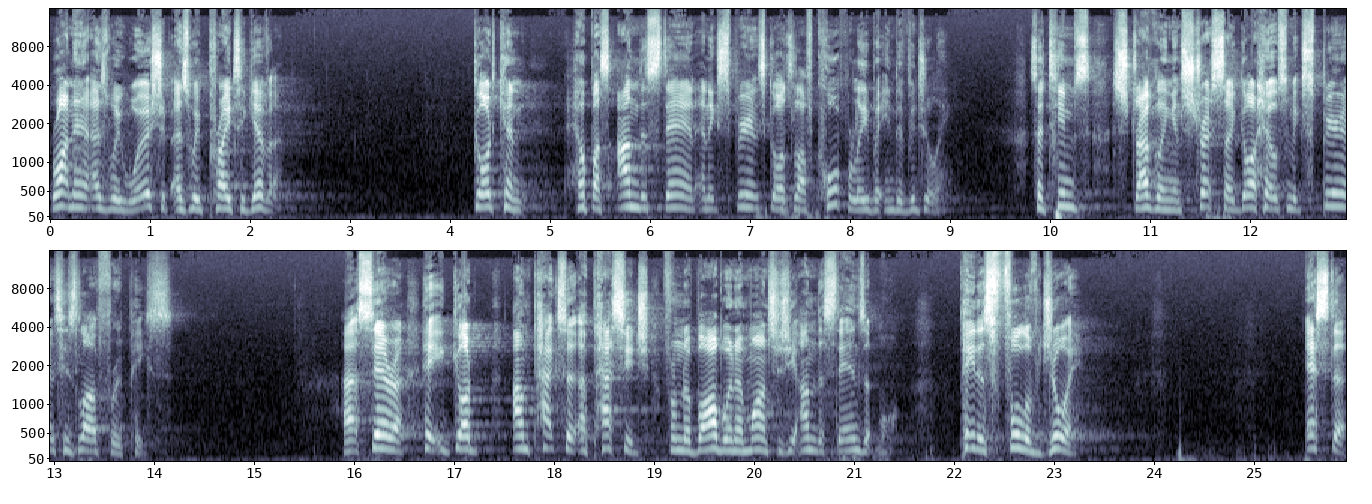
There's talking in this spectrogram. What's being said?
right now, as we worship, as we pray together, God can help us understand and experience God's love corporally but individually. So Tim's struggling and stressed, so God helps him experience his love through peace. Uh, Sarah, God unpacks a, a passage from the Bible in her mind so she understands it more. Peter's full of joy. Esther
